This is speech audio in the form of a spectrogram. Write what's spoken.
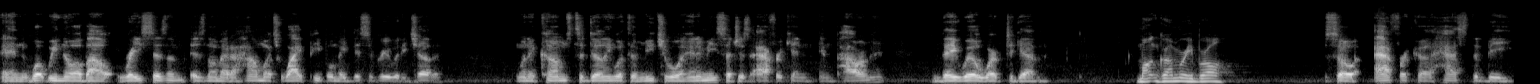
and what we know about racism is no matter how much white people may disagree with each other, when it comes to dealing with a mutual enemy such as African empowerment, they will work together. Montgomery Brawl. So Africa has to be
